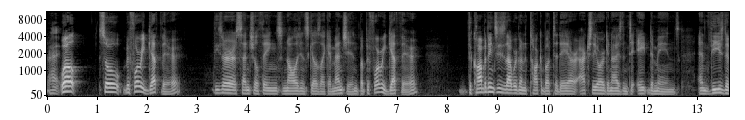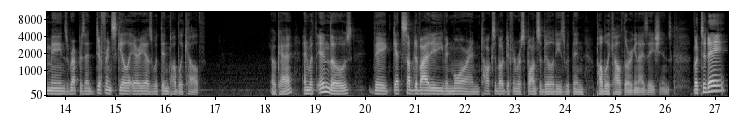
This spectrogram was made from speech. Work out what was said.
Right. Well, so before we get there, these are essential things, knowledge and skills, like I mentioned. But before we get there, the competencies that we're going to talk about today are actually organized into eight domains, and these domains represent different skill areas within public health. Okay? And within those, they get subdivided even more and talks about different responsibilities within public health organizations. But today,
